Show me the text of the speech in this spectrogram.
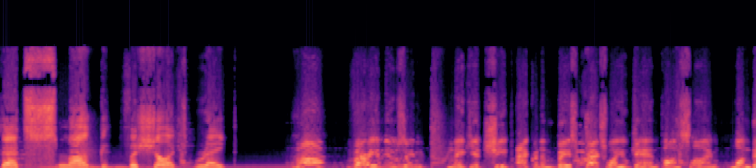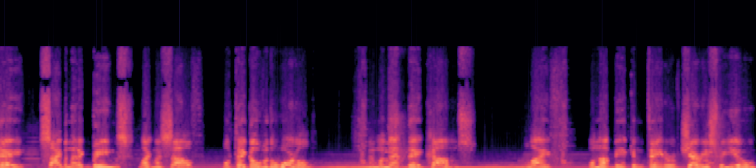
That's smug for short, right? Ha! Very amusing. Make your cheap acronym-based cracks while you can, Pond Slime. One day, cybernetic beings, like myself, will take over the world. And when that day comes, life will not be a container of cherries for you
